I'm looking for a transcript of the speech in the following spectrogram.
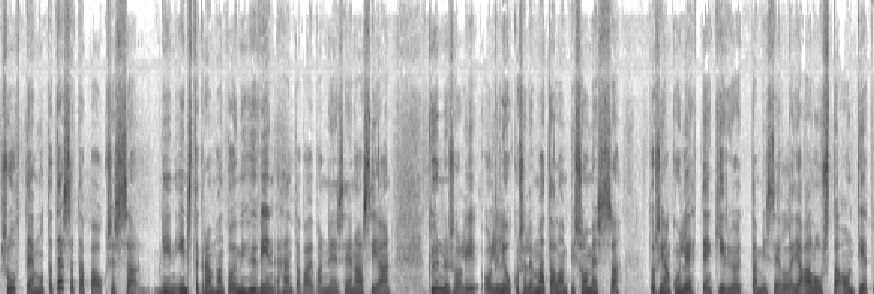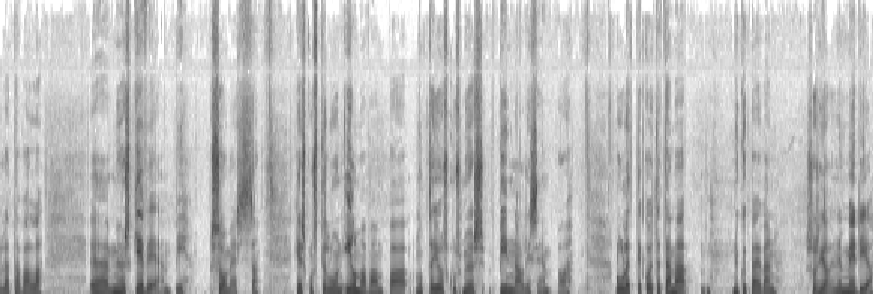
suhteen, mutta tässä tapauksessa niin Instagramhan toimi hyvin häntä vaivanneeseen asiaan. Kynnys oli, oli liukkoselle matalampi somessa tosiaan kuin lehteen kirjoittamisella ja alusta on tietyllä tavalla myös keveämpi somessa. Keskustelu on ilmavampaa, mutta joskus myös pinnallisempaa. Luuletteko, että tämä nykypäivän sosiaalinen media,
